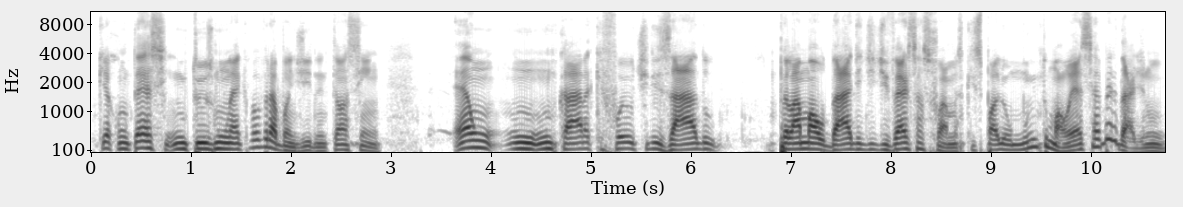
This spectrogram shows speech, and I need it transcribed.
O que acontece? Intui os moleques pra virar bandido. Então, assim, é um, um, um cara que foi utilizado pela maldade de diversas formas, que espalhou muito mal. Essa é a verdade. Não,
